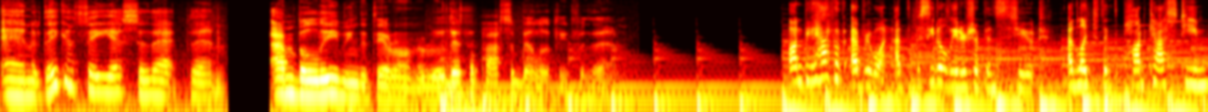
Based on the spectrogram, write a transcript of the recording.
And if they can say yes to that, then I'm believing that they're on the road. There's a possibility for them. On behalf of everyone at the Buccino Leadership Institute, I'd like to thank the podcast team,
